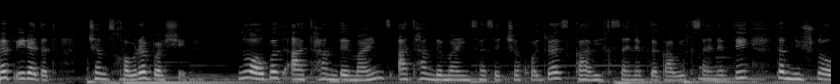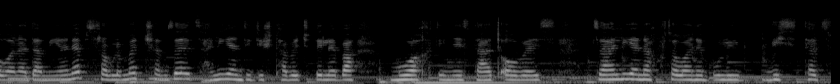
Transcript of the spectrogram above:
მე პირადად ჩემ ცხოვრებაში ну ალბათ 10-მდე მაინც 10-მდე მაინც ასეთ შეხვედრას გავიხსენებ და გავიხსენებდი და მნიშვნელოვან ადამიანებს, რომლებმაც ჩემზე ძალიან დიდი შთაბეჭდილება მოახდინეს, დატოვეს, ძალიან აღფრთოვანებული ვისითაც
